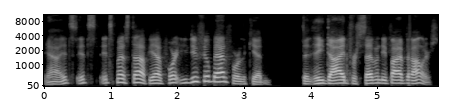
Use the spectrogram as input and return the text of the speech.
yeah, it's it's it's messed up. Yeah, poor you do feel bad for the kid that he died for seventy five dollars.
